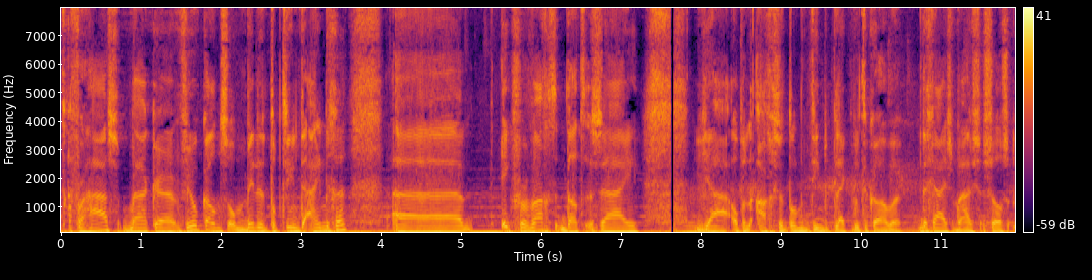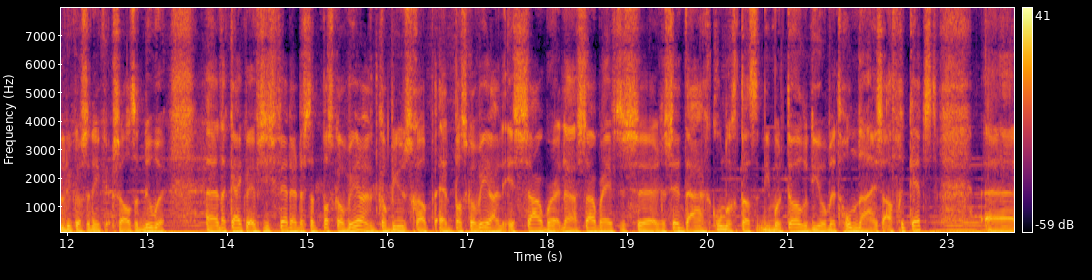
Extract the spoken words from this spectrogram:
voor Haas maken veel kans om binnen de top 10 te eindigen. Uh, ik verwacht dat zij ja, op een achtste tot een tiende plek moeten komen. De grijze muis, zoals Lucas en ik ze altijd noemen. Uh, dan kijken we eventjes verder. Daar staat Pascal weer aan het kampioenschap. En Pascal Weerlaan is Sauber. Nou, Sauber heeft dus recent aangekondigd dat die motorendeal met Honda is afgeketst. Uh,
